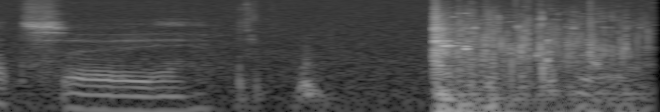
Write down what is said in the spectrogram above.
Let's see. Here.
